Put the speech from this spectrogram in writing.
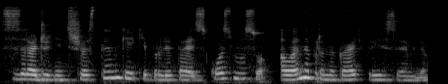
Це заряджені частинки, які пролітають з космосу, але не проникають крізь землю.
